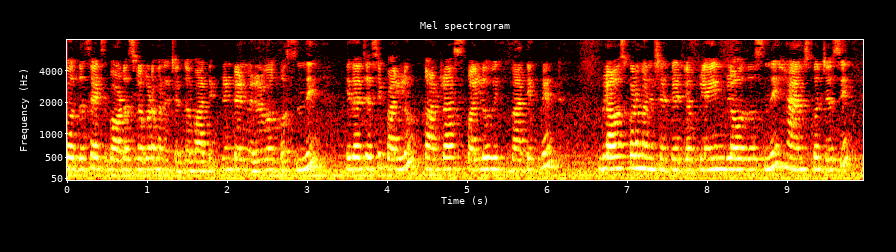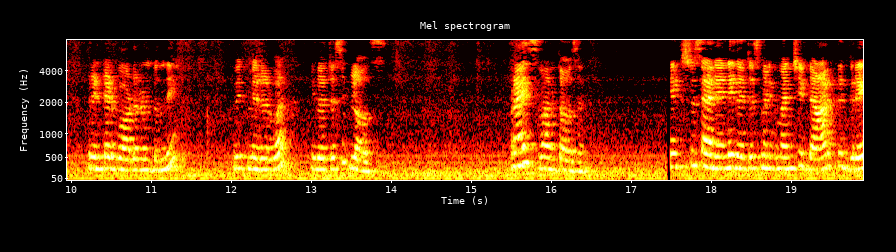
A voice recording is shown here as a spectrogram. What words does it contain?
బొద్ద సైడ్స్ బార్డర్స్లో కూడా మనకి చక్కగా batik print and mirror work వస్తుంది. ఇది వచ్చేసి పళ్ళు కాంట్రాస్ట్ పళ్ళు విత్ బాతిక్ ప్రింట్ బ్లౌజ్ కూడా మనకి చక్కగా ఇట్లా ప్లెయిన్ బ్లౌజ్ వస్తుంది హ్యాండ్స్కి వచ్చేసి ప్రింటెడ్ బార్డర్ ఉంటుంది. విత్ మిర్రర్ వర్క్ ఇది వచ్చేసి blouse price one thousand next saree అండి ఇది వచ్చేసి మనకి మంచి dark grey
